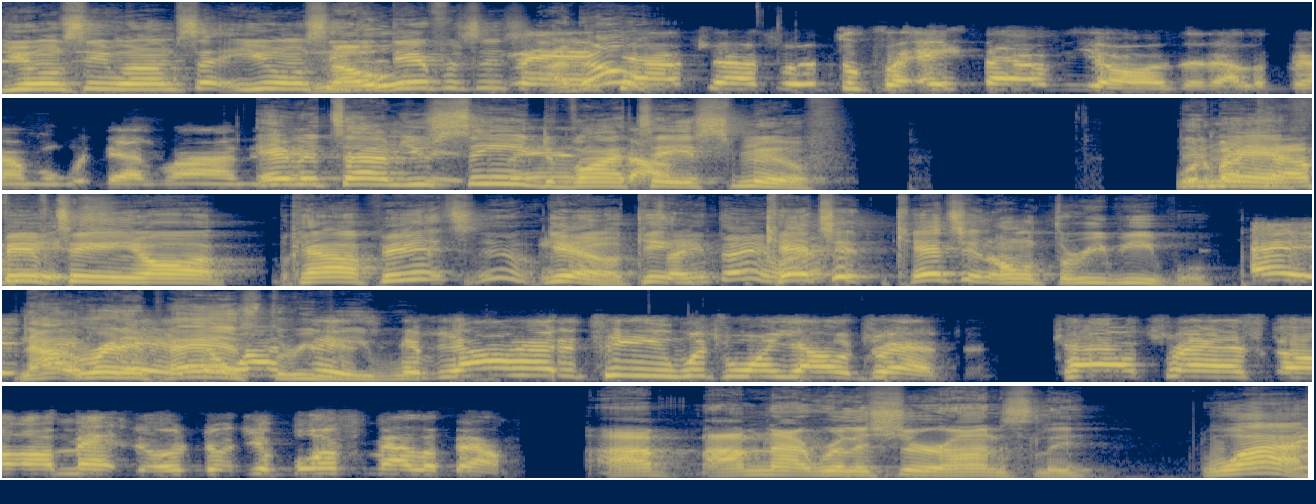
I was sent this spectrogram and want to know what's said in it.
You don't see what I'm saying? You don't see No. the differences? Man, don't. Kyle Trask would have threw for 8,000 yards at Alabama with that line. Every time you've seen Man, DeVonta stop. Smith, What this about man Kyle Pitts? 15 yard Kyle Pitts, Yeah. yeah, get- Same thing, catch right? it, catch it on three people. Hey, Not hey, running Sid, past now three this. people. If y'all had a team, which one y'all drafting? Kyle Trask or, or Matt, or, or your boy from Alabama? I, I'm not really sure, honestly. Why?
